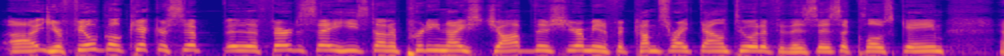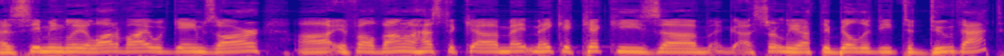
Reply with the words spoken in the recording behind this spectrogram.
Uh, your field goal kicker, Sip, uh, fair to say he's done a pretty nice job this year. I mean, if it comes right down to it, if this is a close game, as seemingly a lot of Iowa games are, uh, if Alvano has to uh, make, make a kick, he's uh, certainly got the ability to do that.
